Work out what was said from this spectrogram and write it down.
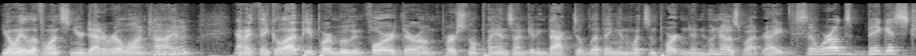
you only live once and you're dead a real long mm-hmm. time. And I think a lot of people are moving forward their own personal plans on getting back to living and what's important and who knows what, right? it's the world's biggest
